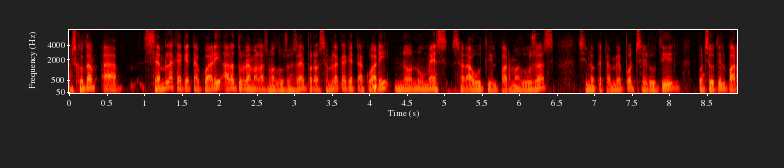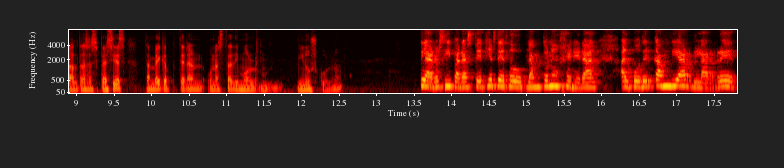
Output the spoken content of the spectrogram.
Escolta, eh, sembla que aquest aquari, ara tornem a les meduses, eh, però sembla que aquest aquari no només serà útil per meduses, sinó que també pot ser útil, pot ser útil per altres espècies també que tenen un estadi molt minúscul, no? Claro, sí, para especies de zooplancton en general, al poder cambiar la red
